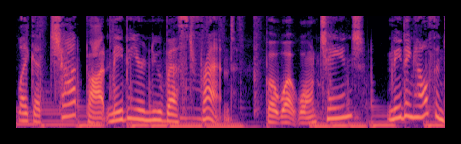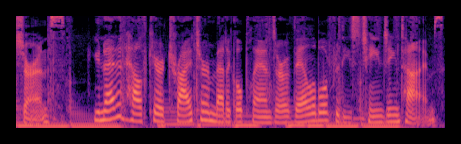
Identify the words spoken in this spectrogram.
Like a chatbot may be your new best friend. But what won't change? Needing health insurance. United Healthcare Tri Term Medical Plans are available for these changing times.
